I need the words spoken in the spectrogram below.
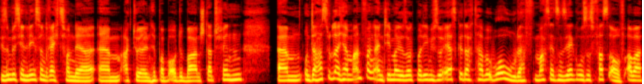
die so ein bisschen links und rechts von der ähm, aktuellen Hip-Hop-Autobahn stattfinden. Ähm, und da hast du gleich am Anfang ein Thema gesorgt, bei dem ich so erst gedacht habe, wow, da machst du jetzt ein sehr großes Fass auf. Aber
